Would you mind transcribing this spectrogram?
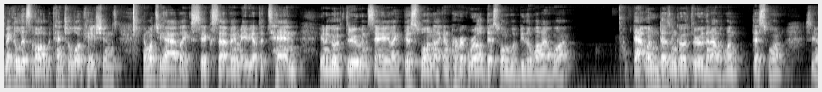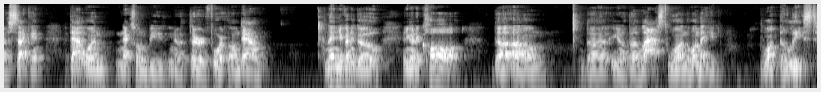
make a list of all the potential locations. And once you have like six, seven, maybe up to 10, you're gonna go through and say like this one, like in a perfect world, this one would be the one I want. If that one doesn't go through, then I would want this one. So, you know, second. If that one, next one would be, you know, third, fourth, on down. And then you're gonna go and you're gonna call the, um, the, you know, the last one, the one that you want the least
